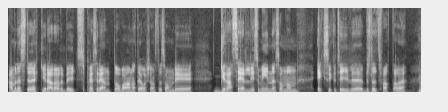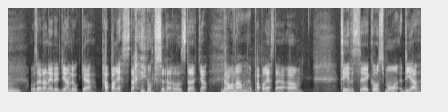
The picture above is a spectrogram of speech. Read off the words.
ja men en stökig där, där det byts presidenter varannat år känns det som. Det är Gracelli som är inne som någon exekutiv eh, beslutsfattare Mm. och sedan är det Gianluca Paparesta också där och stökar. Bra namn. Paparesta, ja. Tills eh, Cosmo Dia,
